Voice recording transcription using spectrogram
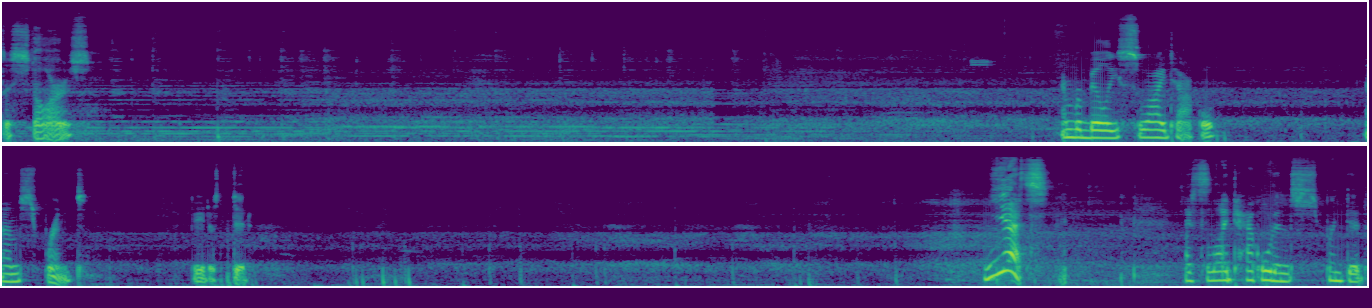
The stars. Remember Billy's slide tackle and sprint. They just did. Yes! I slide tackled and sprinted.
